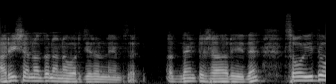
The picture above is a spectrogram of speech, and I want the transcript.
ಹರೀಶ್ ಅನ್ನೋದು ನನ್ನ ಒರಿಜಿನಲ್ ನೇಮ್ ಸರ್ ಹದಿನೆಂಟು ಶಾರಿ ಇದೆ. ಸೊ ಇದು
